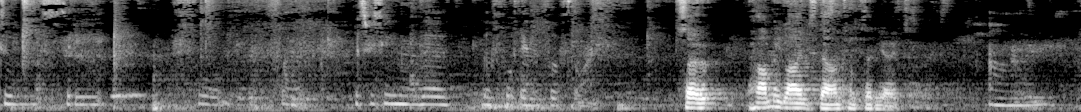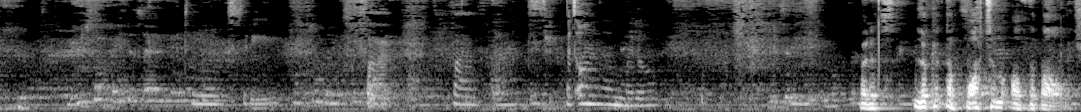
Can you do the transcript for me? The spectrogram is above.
two, three, four, five. It's between the, the fourth and the fifth one. So how many lines down from 38? Um, two, three, five, five lines. It's on the middle. But it's look at the bottom of the bulge,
